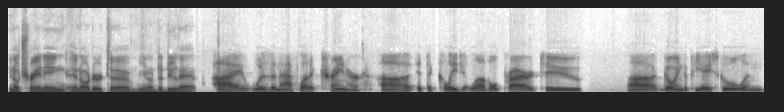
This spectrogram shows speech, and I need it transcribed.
you know, training in order to, you know, to do that? I was an athletic trainer uh, at the collegiate level prior to uh, going to PA school and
